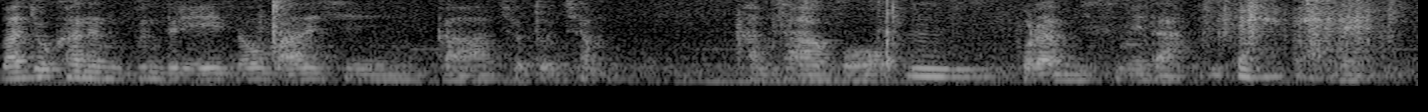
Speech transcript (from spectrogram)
만족하는 분들이 너무 많으시니까 저도 참 감사하고 음, 보람이 있습니다. 네, 네. 네.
